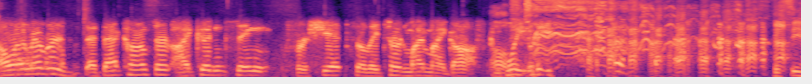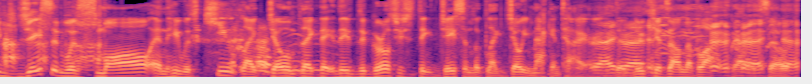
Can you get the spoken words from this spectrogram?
All I remember is at that concert, I couldn't sing for shit, so they turned my mic off Oh. completely. See, Jason was small and he was cute, like Joe. Like they, they, the girls used to think Jason looked like Joey McIntyre, Right, the right. new kids on the block, right? So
